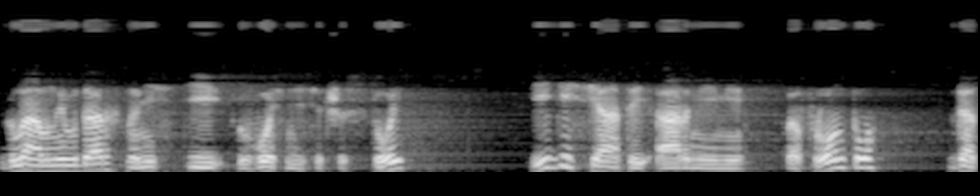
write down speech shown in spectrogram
главный удар нанести 86-й и 10-й армиями по фронту до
